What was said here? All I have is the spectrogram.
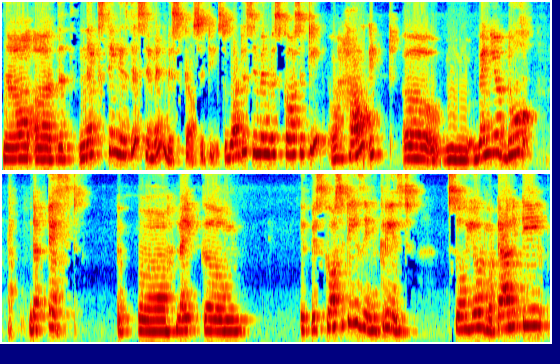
now, uh, the next thing is the semen viscosity. So, what is semen viscosity? How it, uh, when you do the test, uh, like um, if viscosity is increased, so your motility,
